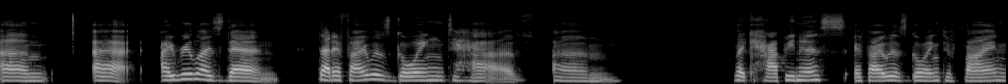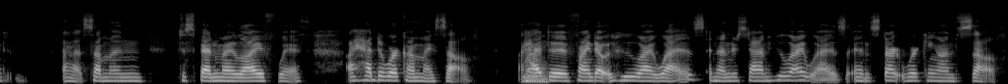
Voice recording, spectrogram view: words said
um, uh, I realized then that if I was going to have, um like, happiness, if I was going to find, uh, someone to spend my life with, I had to work on myself. I had to find out who I was and understand who I was and start working on self.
